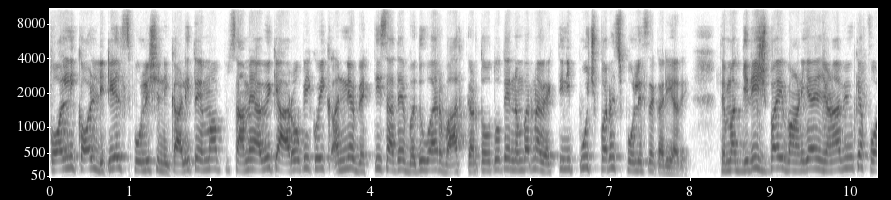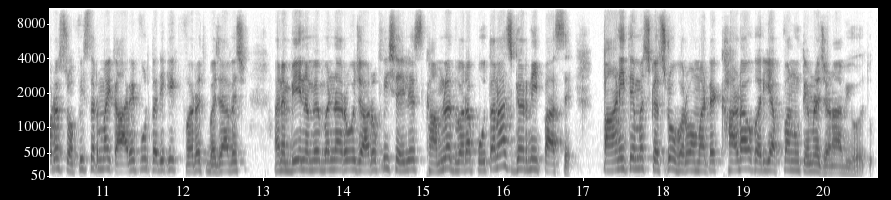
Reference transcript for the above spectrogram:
કોલની કોલ ડિટેલ્સ પોલીસે નીકાળી, તો એમાં સામે આવ્યું કે આરોપી કોઈક અન્ય વ્યક્તિ સાથે વધુ વાર વાત કરતો હતો. તે નંબરના વ્યક્તિની પૂછપરછ પોલીસે કરી હતી. તેમાં ગિરીશભાઈ વાણિયાએ જણાવ્યું કે ફોરેસ્ટ ઓફિસરમાં એક આરએફઓ તરીકે એક ફરજ બજાવે છે અને બે નવેમ્બરના રોજ આરોપી શૈલેષ ખામલા દ્વારા પોતાના જ ઘરની પાસે પાણી તેમજ કચરો ભરવા માટે ખાડાઓ કરી આપવાનું તેમણે જણાવ્યું હતું.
